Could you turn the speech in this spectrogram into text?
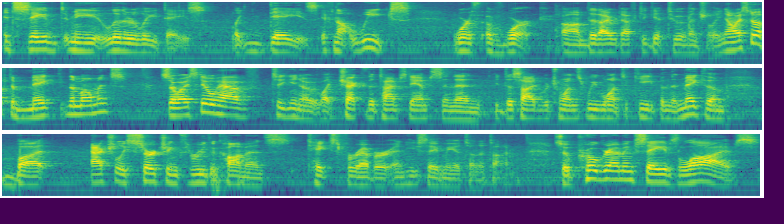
it saved me literally days, like days, if not weeks, worth of work um, that I would have to get to eventually. Now I still have to make the moments, so I still have to, you know, like check the timestamps and then decide which ones we want to keep and then make them. But actually searching through the comments takes forever, and he saved me a ton of time. So programming saves lives,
